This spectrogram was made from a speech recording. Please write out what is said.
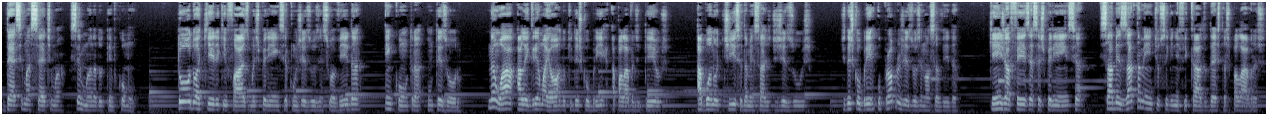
17 semana do tempo comum. Todo aquele que faz uma experiência com Jesus em sua vida encontra um tesouro. Não há alegria maior do que descobrir a palavra de Deus, a boa notícia da mensagem de Jesus, de descobrir o próprio Jesus em nossa vida. Quem já fez essa experiência sabe exatamente o significado destas palavras,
